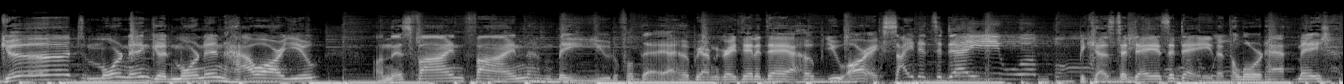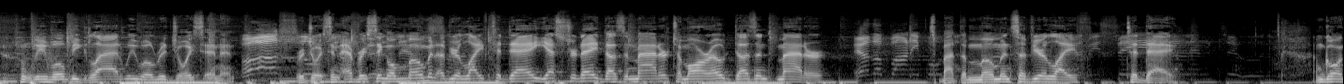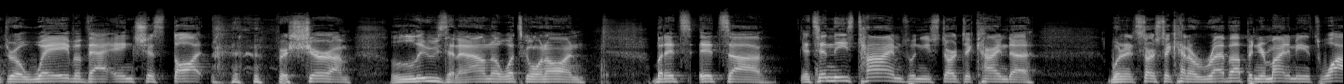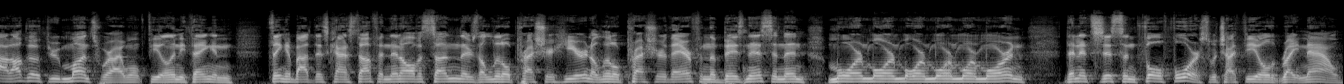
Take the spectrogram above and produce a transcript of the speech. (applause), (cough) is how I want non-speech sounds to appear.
Good morning, good morning. How are you on this fine, fine, beautiful day? I hope you're having a great day today. I hope you are excited today because today is a day that the Lord hath made. (laughs) we will be glad, we will rejoice in it. Rejoice in every single moment of your life today. Yesterday doesn't matter, tomorrow doesn't matter. It's about the moments of your life today. I'm going through a wave of that anxious thought (laughs) for sure. I'm losing it. I don't know what's going on, but it's it's uh it's in these times when you start to kind of when it starts to kind of rev up in your mind. I mean, it's wild. I'll go through months where I won't feel anything and think about this kind of stuff, and then all of a sudden there's a little pressure here and a little pressure there from the business, and then more and more and more and more and more and more, and then it's just in full force, which I feel right now.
